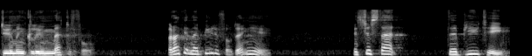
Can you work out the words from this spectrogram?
doom and gloom metaphor. But I think they're beautiful, don't you? It's just that their beauty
